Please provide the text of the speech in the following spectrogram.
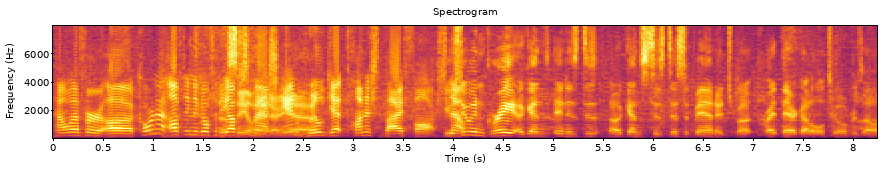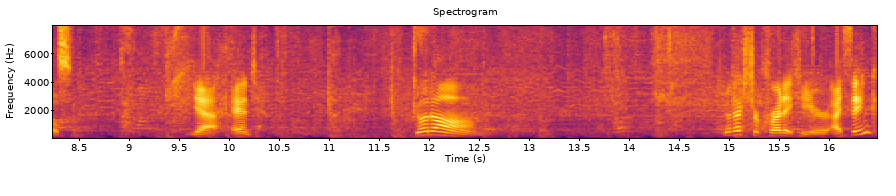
However, uh, Cornet opting to go for the I'll up smash later, and yeah. will get punished by Fox. He was Now- doing great against in his against his disadvantage, but right there got a little too overzealous. Yeah, and good um good extra credit here. I think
